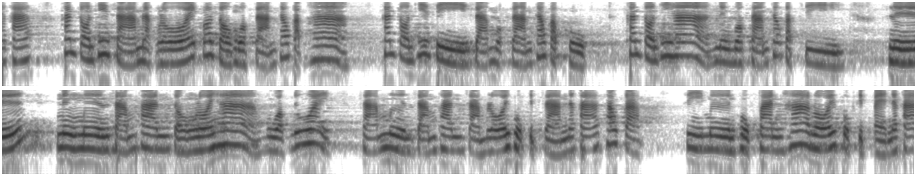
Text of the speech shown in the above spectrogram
นะคะ ขั้นตอนที่สามหลักร้อยก็สองบวกสามเท่ากับห้าขั้นตอนที่สี่สามบวกสามเท่ากับหกขั้นตอนที่ห้าหนึ่งบวกสามเท่ากับสี่หรือ หนึ่งหมื่นสามพันสองร้อยห้าบวกด้วยสามหมื่นสามพันสามร้อยหกสิบสามนะคะ เท่ากับสี่หมื่นหกพันห้าร้อยหกสิบแปดนะคะ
